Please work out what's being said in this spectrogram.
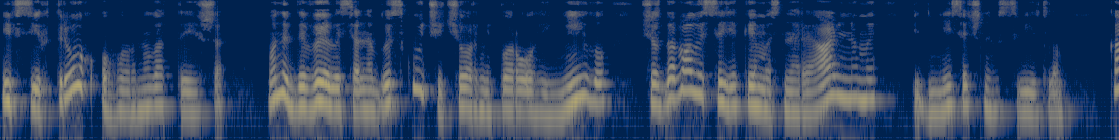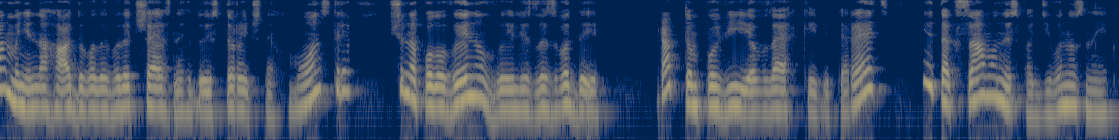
І всіх трьох огорнула тиша. Вони дивилися на блискучі чорні пороги Нілу, що здавалися якимись нереальними під місячним світлом. Камені нагадували величезних доісторичних монстрів, що наполовину вилізли з води. Раптом повіяв легкий вітерець і так само несподівано зник.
